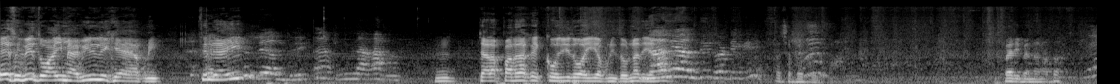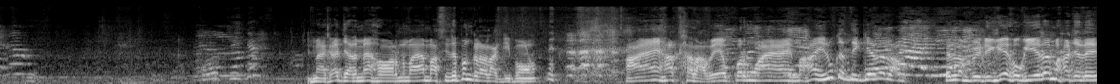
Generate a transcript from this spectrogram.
ਇਹ ਸੁਭੀ ਦਵਾਈ ਮੈਂ ਵੀ ਨਹੀਂ ਲਿਖਿਆ ਆਇਆ ਆਪਣੀ। ਤੇ ਲਿਆਈ? ਲਿਆਂਦੀ ਹੂੰ। ਚਲ ਆਪਾਂ ਤਾਂ ਇੱਕੋ ਜੀ ਦਵਾਈ ਆਪਣੀ ਦੋਨਾਂ ਦੀ ਨਾ। ਨਾ ਲਿਆਂਦੀ ਤੁਹਾਡੀ ਕੀ ਅੱਛਾ ਫਿਰ ਕੋਈ ਵੈਰੀ ਬੰਨਾ ਮਾਤਾ ਮੈਂ ਕਿਹਾ ਜਦ ਮੈਂ ਹਾਰਨ ਮਾਇਆ ਮਾਸੀ ਤੇ ਭੰਗੜਾ ਲੱਗੀ ਪਾਉਣ। ਆਏ ਹੱਥ ਲਾਵੇ ਉੱਪਰ ਨੂੰ ਆਏ ਮਹਾ ਇਹਨੂੰ ਕਦੀ ਗਿਆ ਤਾਂ ਲੰਬ- ਇਹ ਲੰਬੀ ਡਿੰਗੇ ਹੋ ਗਈ ਇਹਦਾ ਮਹਾ ਜਦੇ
